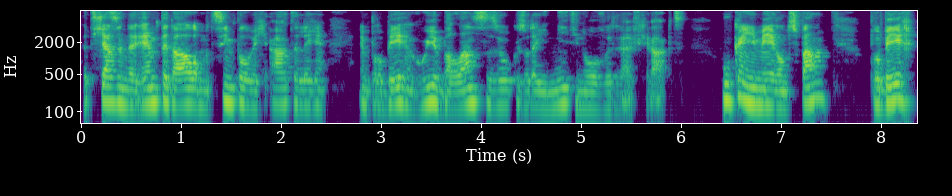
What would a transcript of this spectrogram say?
het gas- en de rempedaal, om het simpelweg uit te leggen. En probeer een goede balans te zoeken, zodat je niet in overdrijf geraakt. Hoe kan je meer ontspannen? Probeer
